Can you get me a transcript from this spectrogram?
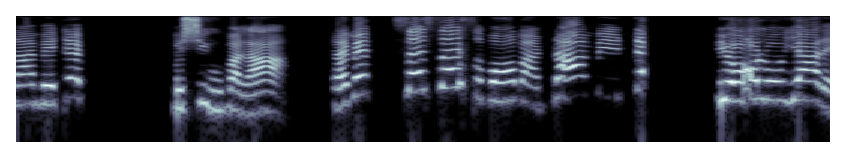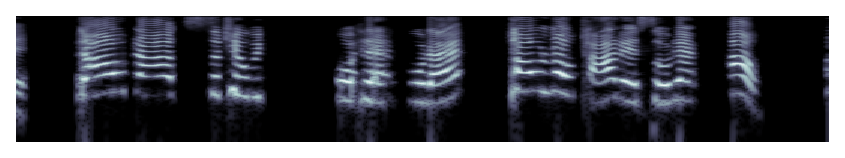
နာမည်တက်မရှိဘူးမလားဒါပေမဲ့ဆက်ဆက်စဘောမှာနာမည်တက် ပြောလို့ရတယ်ဒေါက်တာစတူဘီကိုတဲ့ကိုတဲ့ထောက်လောက်ထားတယ်ဆိုတော့အောက်မ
